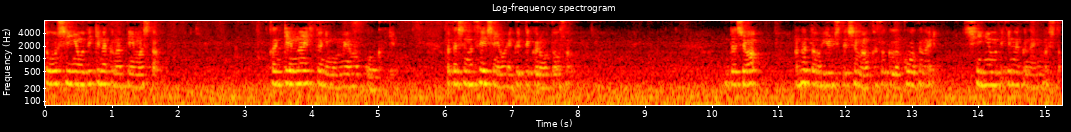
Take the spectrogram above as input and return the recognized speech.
人を信用できなくなっていました。関係ない人にも迷惑をかけ私の精神をえぐってくるお父さん。私はあなたを許してしまう家族が怖くなり信用できなくなりました。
